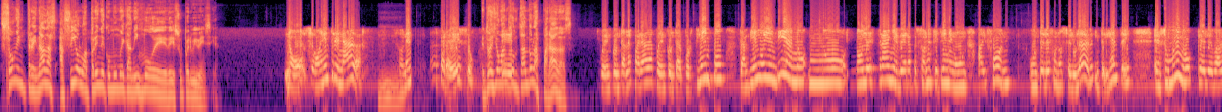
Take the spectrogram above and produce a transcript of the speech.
¿Son entrenadas así o lo aprenden como un mecanismo de, supervivencia? No, son entrenadas. Mm. Son entrenadas para eso. Entonces ellos van Eh, contando las paradas. pueden contar las paradas, pueden contar por tiempo. También hoy en día no no no le extrañe ver a personas que tienen un iPhone, un teléfono celular inteligente en su mano que le va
